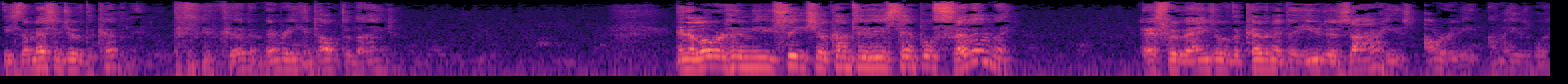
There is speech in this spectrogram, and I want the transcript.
He's the messenger of the covenant. The covenant. Remember, he can talk to the angel. And the Lord whom you seek shall come to his temple suddenly as for the angel of the covenant that you desire, he is already on his way.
